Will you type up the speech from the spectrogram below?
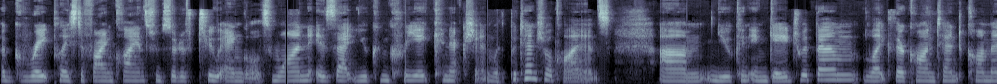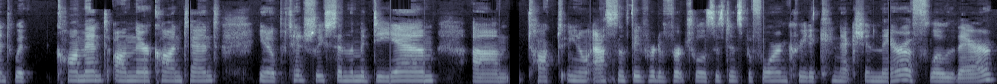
a great place to find clients from sort of two angles. One is that you can create connection with potential clients. Um, you can engage with them, like their content, comment with comment on their content you know potentially send them a dm um, talk to you know ask them if they've heard of virtual assistants before and create a connection there a flow there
